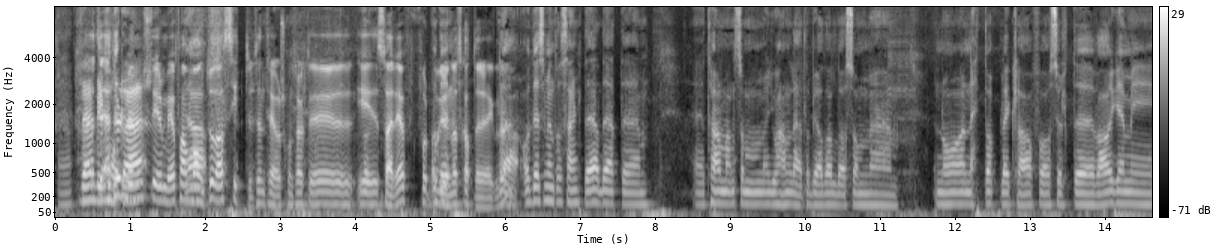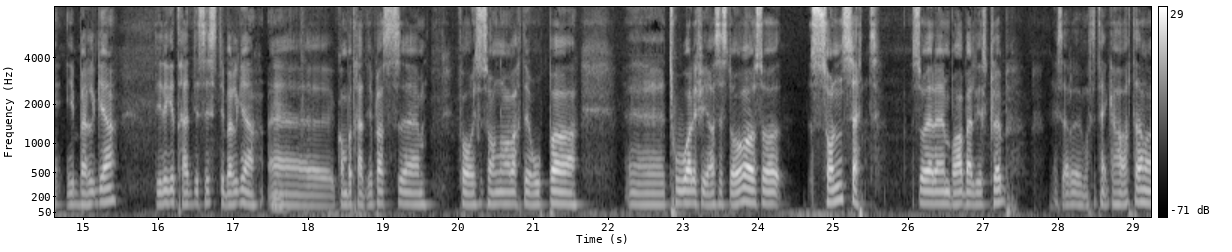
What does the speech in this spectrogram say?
Det Jeg, blir jeg tror Lund styrer mye, for han Ja. valgte jo da å sitte ut en treårskontrakt i, i Sverige pga. på grunn av skattereglene. Ja, og det som er interessant der, det er at eh, eh, ta en mann som Johan leder Bjørdal, da, som eh, nå nettopp ble klar for Sylte Vargem i, i Belgia. De ligger tredje sist i Belgia. Eh, kom på tredjeplass forrige sesong og har vært i Europa eh, to av de fire siste åra. Så sånn sett så er det en bra belgisk klubb. Jeg ser du måtte tenke hardt her nå,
